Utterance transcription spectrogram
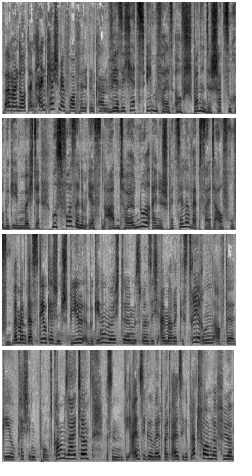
weil man dort dann keinen Cash mehr vorfinden kann. Wer sich jetzt ebenfalls auf spannende Schatzsuche begeben möchte, muss vor seinem ersten Abenteuer nur eine spezielle Webseite aufrufen. Wenn man das Geocaching-Spiel beginnen möchte, muss man sich einmal registrieren auf der geocaching.com-Seite. Das ist die einzige, weltweit einzige Plattform dafür.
